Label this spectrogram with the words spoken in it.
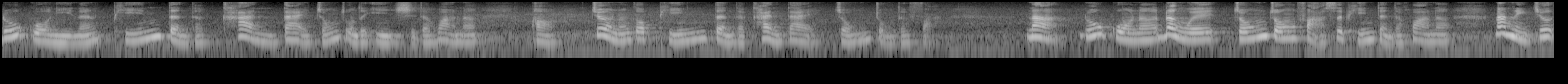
如果你能平等的看待种种的饮食的话呢，哦，就能够平等的看待种种的法。那如果呢，认为种种法是平等的话呢？”那你就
